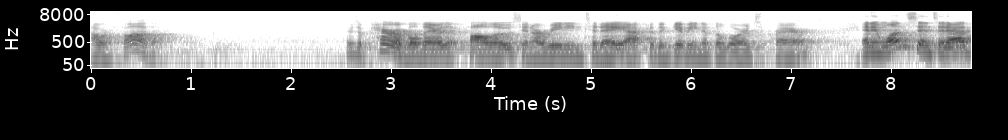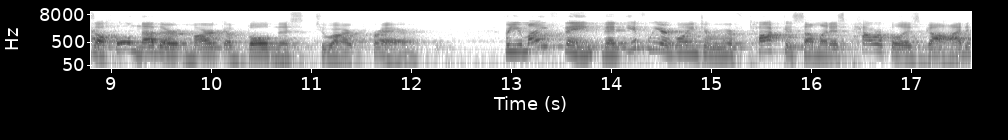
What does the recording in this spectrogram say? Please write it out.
Our Father. There's a parable there that follows in our reading today after the giving of the Lord's Prayer. And in one sense, it adds a whole nother mark of boldness to our prayer. For you might think that if we are going to talk to someone as powerful as God,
